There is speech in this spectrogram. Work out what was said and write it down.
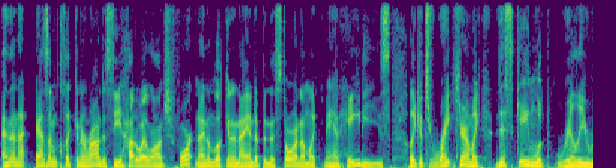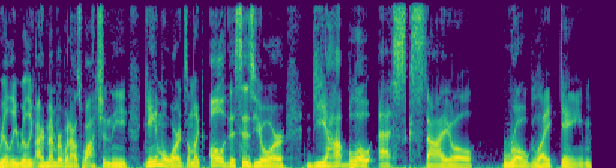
And then I, as I'm clicking around to see how do I launch Fortnite, I'm looking and I end up in the store and I'm like, man, Hades, like it's right here. I'm like, this game looked really, really, really I remember when I was watching the Game Awards, I'm like, oh, Oh, this is your Diablo esque style roguelike game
